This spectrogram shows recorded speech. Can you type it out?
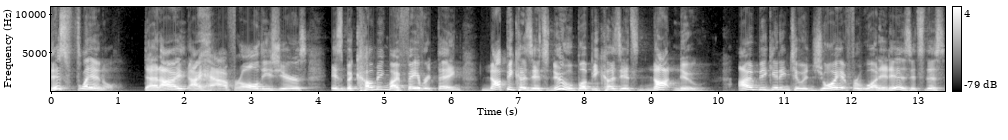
this flannel that I, I have for all these years, is becoming my favorite thing, not because it's new, but because it's not new. I'm beginning to enjoy it for what it is. It's this,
